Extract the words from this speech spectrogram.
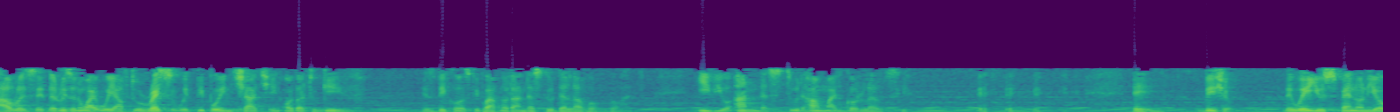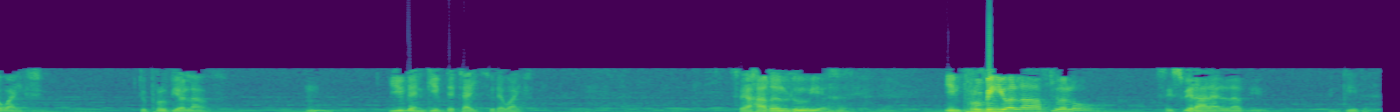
I always say the reason why we have to wrestle with people in church in order to give is because people have not understood the love of God. If you understood how much God loves you, hey, Bishop, the way you spend on your wife to prove your love, hmm? you even give the tithe to the wife. Say hallelujah. In proving your love to the Lord. Say, sweetheart, I love you. And Peter.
